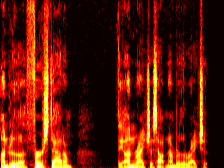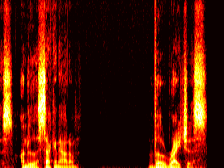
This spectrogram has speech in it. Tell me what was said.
Under the first Adam, the unrighteous outnumber the righteous. Under the second Adam, the righteous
